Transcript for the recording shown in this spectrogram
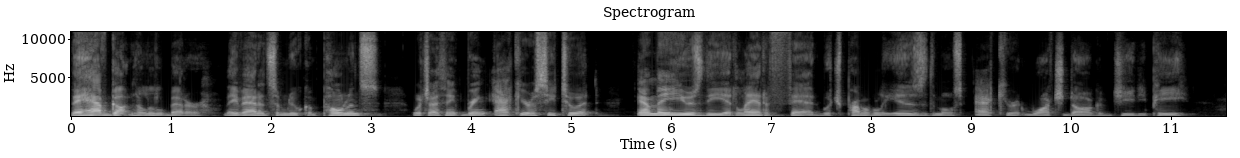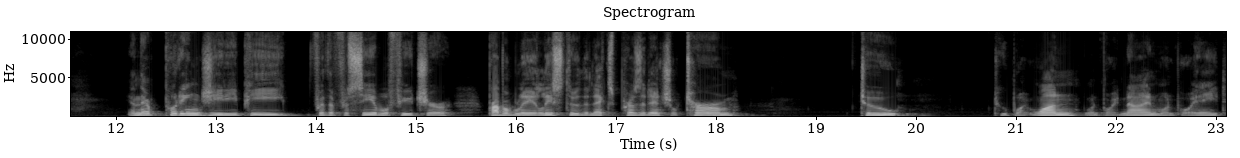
they have gotten a little better. They've added some new components which I think bring accuracy to it. And they use the Atlanta Fed, which probably is the most accurate watchdog of GDP. And they're putting GDP for the foreseeable future, probably at least through the next presidential term, to 2.1, 1.9, 1.8,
